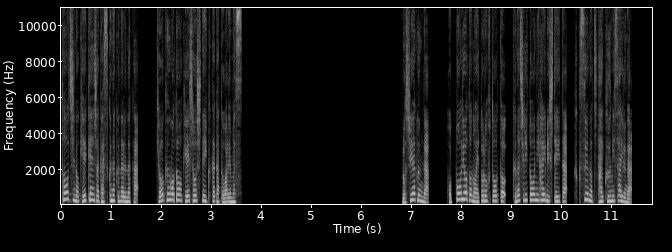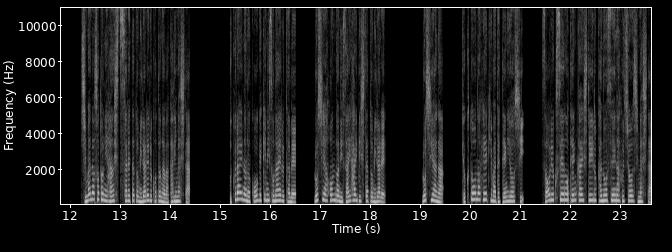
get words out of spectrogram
当時の経験者が少なくなる中、教訓をどう継承していくかが問われます。ロシア軍が北方領土の択捉島と国後島に配備していた複数の地対空ミサイルが、島の外に搬出されたとみられることが分かりました。ウクライナの攻撃に備えるため、ロシア本土に再配備したとみられ、ロシアが極東の兵器まで転用し、総力戦を展開している可能性が浮上しました。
